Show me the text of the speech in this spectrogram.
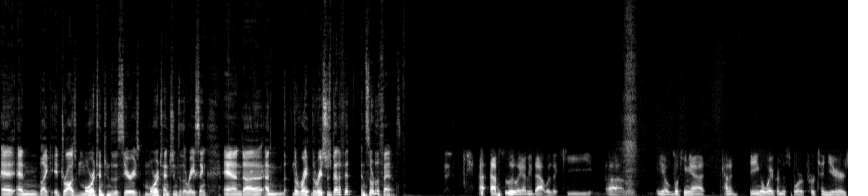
and, and, like it draws more attention to the series more attention to the racing and uh, and the ra- the racers benefit and so do the fans. Absolutely. I mean that was a key um, you know looking at kind of being away from the sport for 10 years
